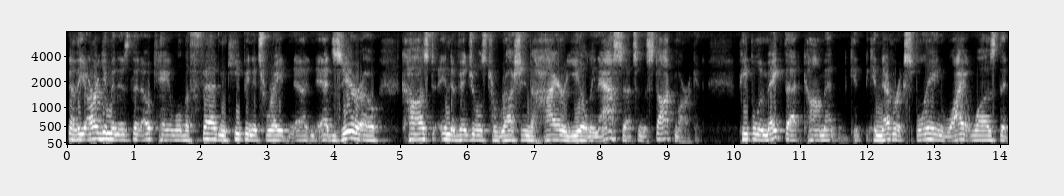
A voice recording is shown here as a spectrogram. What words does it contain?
Now, the argument is that, okay, well, the Fed and keeping its rate uh, at zero caused individuals to rush into higher yielding assets in the stock market. People who make that comment can, can never explain why it was that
